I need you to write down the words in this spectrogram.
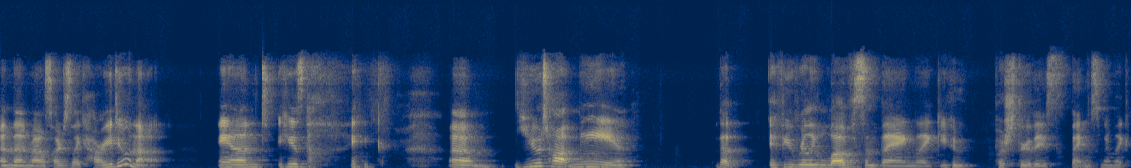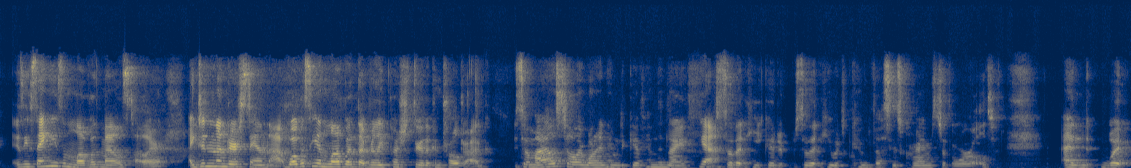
And then Miles Teller's like, "How are you doing that?" And he's like, um, "You taught me that if you really love something, like you can push through these things." And I'm like, "Is he saying he's in love with Miles Teller?" I didn't understand that. What was he in love with that really pushed through the control drug? So Miles Teller wanted him to give him the knife, Yeah. so that he could, so that he would confess his crimes to the world. And what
